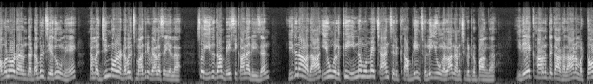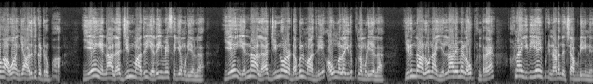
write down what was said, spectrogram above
அவளோட அந்த டபுள்ஸ் எதுவுமே நம்ம ஜின்னோட டபுள்ஸ் மாதிரி வேலை செய்யலை. ஸோ இதுதான் பேசிக்கான ரீசன் இதனால தான் இவங்களுக்கு இன்னமுமே சான்ஸ் இருக்குது அப்படின்னு சொல்லி இவங்கெல்லாம் நினச்சிக்கிட்டு இருப்பாங்க. இதே காரணத்துக்காக தான் நம்ம டோகாவும் அங்கே அழுதுகிட்டு இருப்பா. ஏன் என்னால் ஜின் மாதிரி எதையுமே செய்ய முடியலை? ஏன் என்னால் ஜின்னோட டபுள் மாதிரி அவங்கள இது பண்ண முடியலை? இருந்தாலும் நான் எல்லாரையுமே லவ் பண்ணுறேன் ஆனால் இது ஏன் இப்படி நடந்துச்சு அப்படின்னு?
